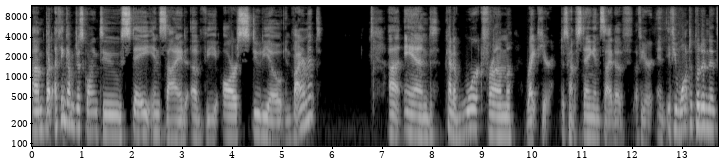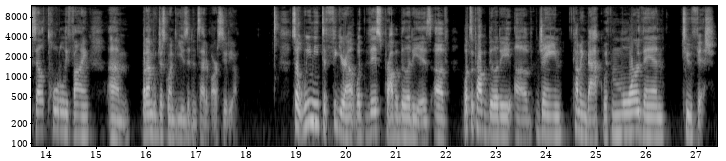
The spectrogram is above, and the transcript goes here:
Um, but I think I'm just going to stay inside of the RStudio environment uh, and kind of work from right here. Just kind of staying inside of, of here. And if you want to put it in Excel, totally fine. Um, but I'm just going to use it inside of RStudio. So we need to figure out what this probability is of what's the probability of Jane coming back with more than two fish?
